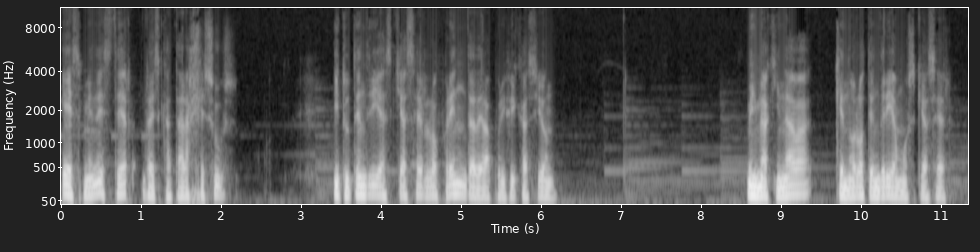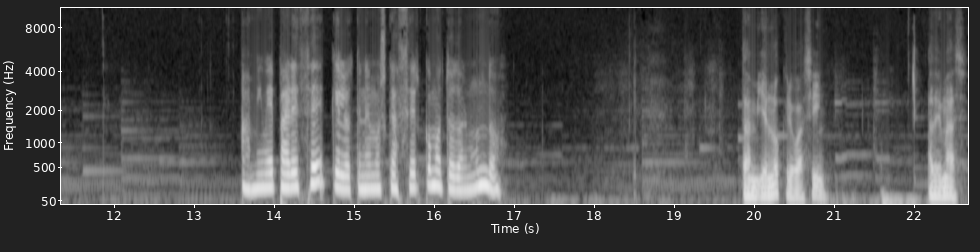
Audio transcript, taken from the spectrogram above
Es menester rescatar a Jesús, y tú tendrías que hacer la ofrenda de la purificación. Me imaginaba que no lo tendríamos que hacer. A mí me parece que lo tenemos que hacer como todo el mundo. También lo creo así. Además,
